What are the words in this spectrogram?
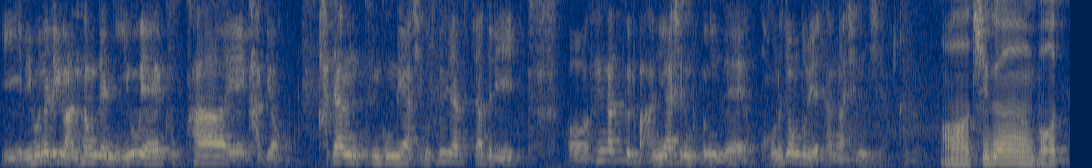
이 리모델링이 완성된 이후에 국화의 가격 가장 궁금해하시고 소유자들이 어, 생각을 많이 하시는 부분인데 어느 정도 예상하시는지요? 어, 지금 뭐,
